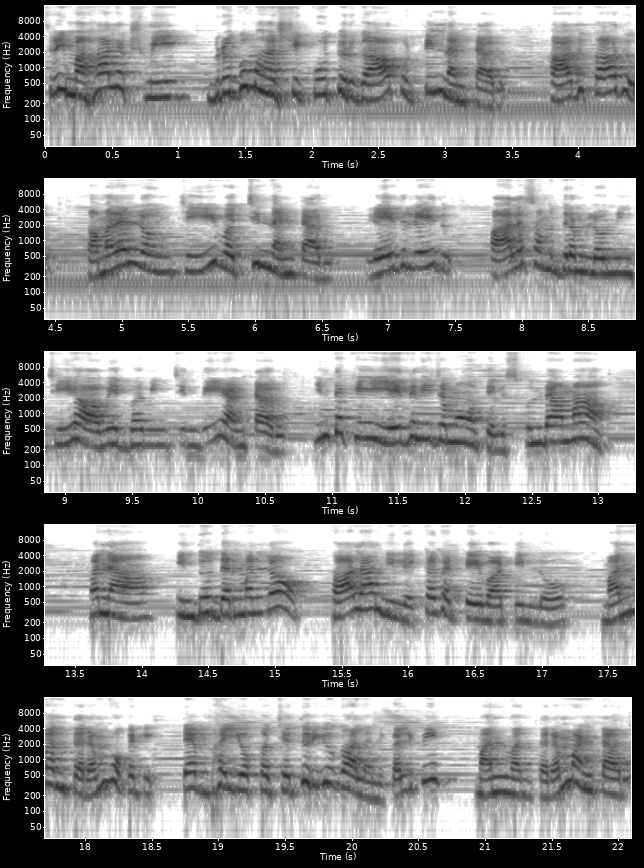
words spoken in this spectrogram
శ్రీ మహాలక్ష్మి భృగు మహర్షి కూతురుగా పుట్టిందంటారు. కాదు కాదు కమలంలోంచి వచ్చిందంటారు. లేదు లేదు పాల సముద్రంలో నుంచి ఆవిర్భవించింది అంటారు. ఇంతకీ ఏది నిజమో తెలుసుకుందామా? మన హిందూ ధర్మంలో కాలాన్ని లెక్కగట్టే వాటిల్లో మన్వంతరం ఒకటి. డెబ్బై ఒక్క చతుర్యుగాలను కలిపి మన్వంతరం అంటారు.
